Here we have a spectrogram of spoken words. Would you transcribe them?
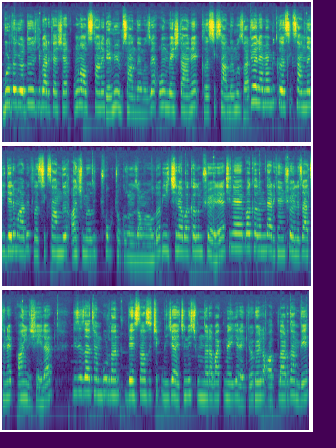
Burada gördüğünüz gibi arkadaşlar 16 tane premium sandığımız ve 15 tane klasik sandığımız var. Şöyle hemen bir klasik sandığa gidelim abi. Klasik sandığı açmayalı çok çok uzun zaman oldu. Bir içine bakalım şöyle. İçine bakalım derken şöyle zaten hep aynı şeyler. Bize zaten buradan destansı çıkmayacağı için hiç bunlara bakmaya gerek yok. Şöyle atlardan bir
